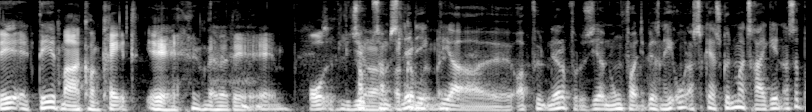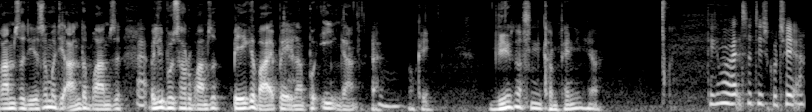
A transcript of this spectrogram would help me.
Det, det er et meget konkret øh, hvad er det, øh, råd lige som, at, som at slet ud ikke med. bliver øh, opfyldt, netop for du siger, at nogle folk de bliver sådan, hey, oh, og så kan jeg skynde mig at trække ind, og så bremser de, og så må de andre bremse, ja. og lige pludselig har du bremset begge vejbaner på én gang. Ja, okay. Virker sådan en kampagne her? Det kan man jo altid diskutere.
